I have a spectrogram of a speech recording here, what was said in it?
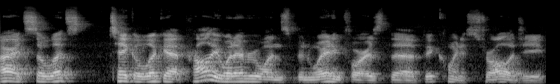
All right, so let's take a look at probably what everyone's been waiting for is the Bitcoin astrology.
